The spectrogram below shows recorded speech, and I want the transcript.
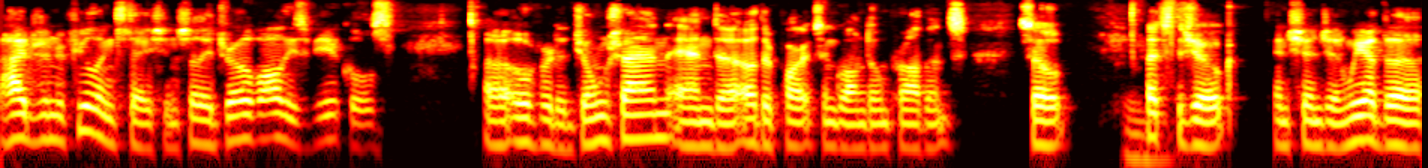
hydrogen refueling station. So they drove all these vehicles uh, over to Zhongshan and uh, other parts in Guangdong province. So mm-hmm. that's the joke in Shenzhen. We have the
